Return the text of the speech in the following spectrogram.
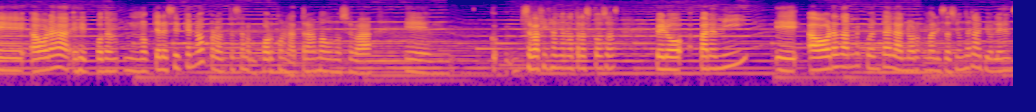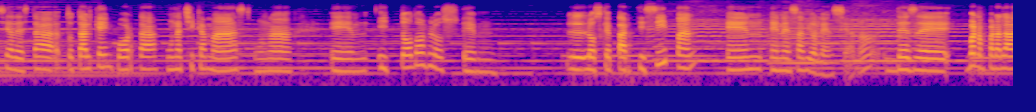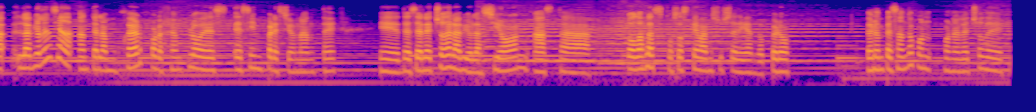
eh, ahora podemos, no quiere decir que no, pero antes a lo mejor con la trama uno se va, em, se va fijando en otras cosas. Pero para mí ahora darme cuenta de la normalización de la violencia, de esta total que importa una chica más, una Em, y todos los, em, los que participan en, en, esa violencia, ¿no? Desde, bueno, para la, la, violencia ante la mujer, por ejemplo, es, es impresionante, eh, desde el hecho de la violación hasta todas las cosas que van sucediendo, pero, pero empezando con, con el hecho de,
